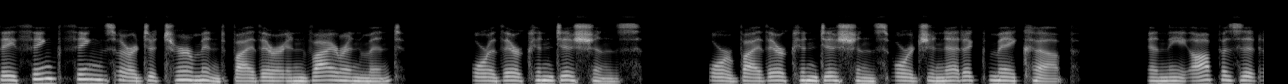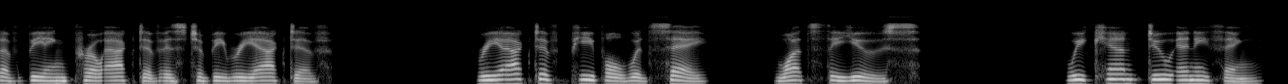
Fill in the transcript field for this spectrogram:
They think things are determined by their environment, or their conditions, or by their conditions or genetic makeup and the opposite of being proactive is to be reactive. Reactive people would say, What's the use? We can't do anything.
